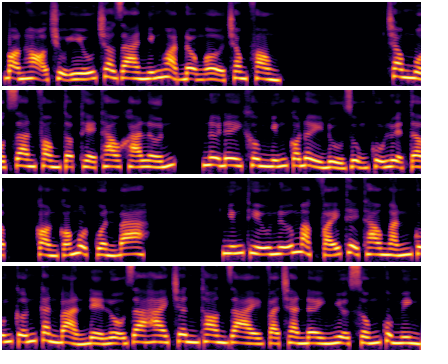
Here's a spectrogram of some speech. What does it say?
bọn họ chủ yếu cho ra những hoạt động ở trong phòng. Trong một gian phòng tập thể thao khá lớn, nơi đây không những có đầy đủ dụng cụ luyện tập, còn có một quần ba. Những thiếu nữ mặc váy thể thao ngắn cuốn cỡn căn bản để lộ ra hai chân thon dài và tràn đầy nhựa sống của mình,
